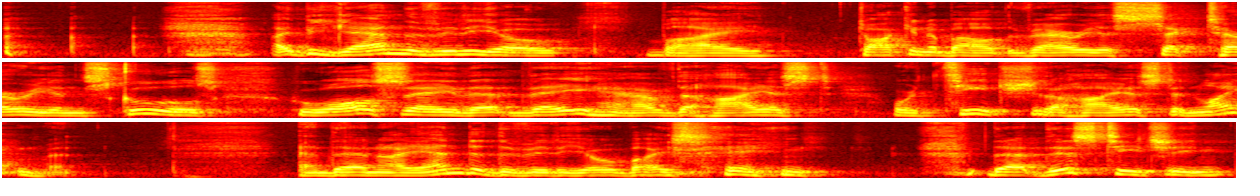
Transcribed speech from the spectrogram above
I began the video by talking about various sectarian schools who all say that they have the highest or teach the highest enlightenment. And then I ended the video by saying that this teaching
